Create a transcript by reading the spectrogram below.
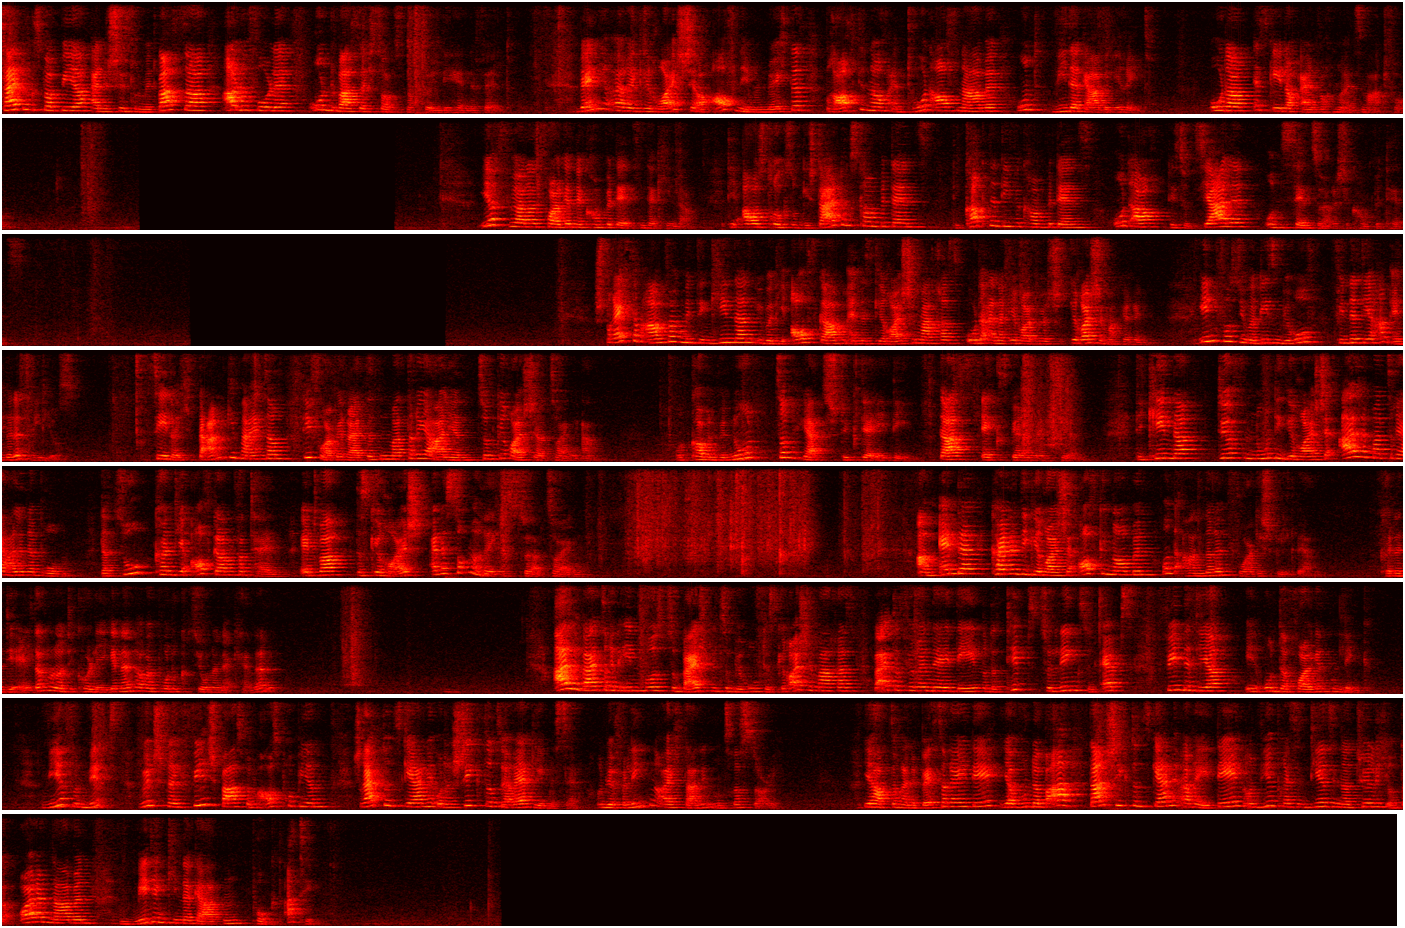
Zeitungspapier, eine Schüssel mit Wasser, Alufolie und was euch sonst noch so in die Hände fällt. Wenn ihr eure Geräusche auch aufnehmen möchtet, braucht ihr noch ein Tonaufnahme- und Wiedergabegerät. Oder es geht auch einfach nur ein Smartphone. Ihr fördert folgende Kompetenzen der Kinder. Die Ausdrucks- und Gestaltungskompetenz, die kognitive Kompetenz und auch die soziale und sensorische Kompetenz. Sprecht am Anfang mit den Kindern über die Aufgaben eines Geräuschemachers oder einer Geräuschemacherin. Infos über diesen Beruf findet ihr am Ende des Videos. Seht euch dann gemeinsam die vorbereiteten Materialien zum Geräuscheerzeugen an. Und kommen wir nun zum Herzstück der Idee, das Experimentieren. Die Kinder dürfen nun die Geräusche aller Materialien erproben. Dazu könnt ihr Aufgaben verteilen, etwa das Geräusch eines Sommerregens zu erzeugen. Am Ende können die Geräusche aufgenommen und anderen vorgespielt werden. Können die Eltern oder die Kolleginnen eure Produktionen erkennen? Alle weiteren Infos, zum Beispiel zum Beruf des Geräuschemachers, weiterführende Ideen oder Tipps zu Links und Apps findet ihr unter folgenden Link. Wir von WIPS wünschen euch viel Spaß beim Ausprobieren. Schreibt uns gerne oder schickt uns eure Ergebnisse und wir verlinken euch dann in unserer Story. Ihr habt noch eine bessere Idee? Ja wunderbar, dann schickt uns gerne eure Ideen und wir präsentieren sie natürlich unter eurem Namen medienkindergarten.at.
